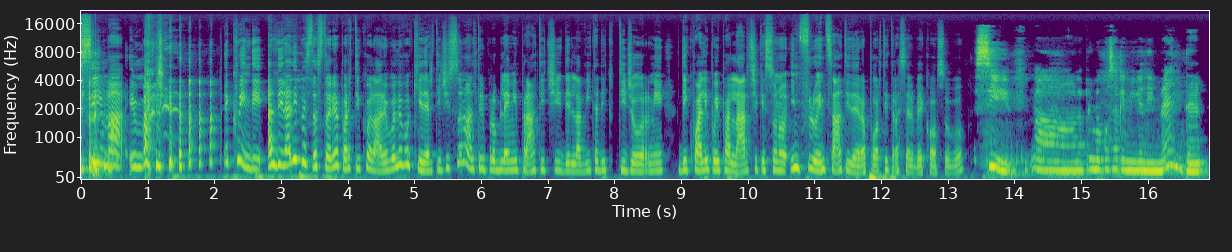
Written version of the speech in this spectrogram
sì, ma immagina quindi, al di là di questa storia particolare, volevo chiederti, ci sono altri problemi pratici della vita di tutti i giorni dei quali puoi parlarci che sono influenzati dai rapporti tra Serbia e Kosovo? Sì, ma la prima cosa che mi viene in mente,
